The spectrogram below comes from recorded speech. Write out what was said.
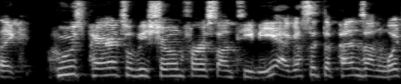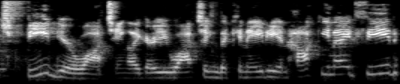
like whose parents will be shown first on TV? I guess it depends on which feed you're watching. Like, are you watching the Canadian Hockey Night feed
